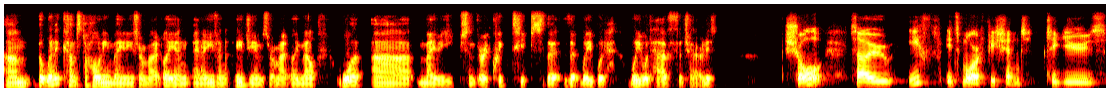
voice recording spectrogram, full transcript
Um, but when it comes to holding meetings remotely and, and even AGMs remotely, Mel, what are maybe some very quick tips that, that we would we would have for charities? Sure. So if it's more efficient to use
